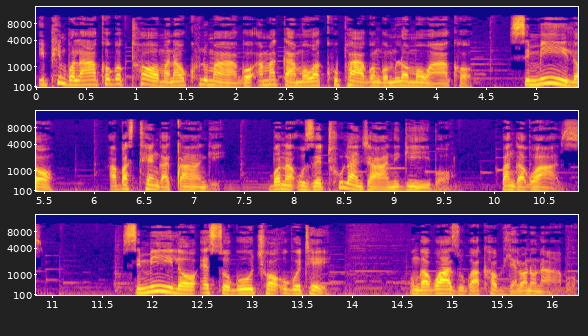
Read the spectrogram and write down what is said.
iphimbo lakho kokuthoma na ukhulumako amagama owakhuphako ngomlomo wakho similo abasithenga qangi bona uzethula njani kibo bangakwazi similo esizokutsho ukuthi ungakwazi ukwakha ubudlelwano nabo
